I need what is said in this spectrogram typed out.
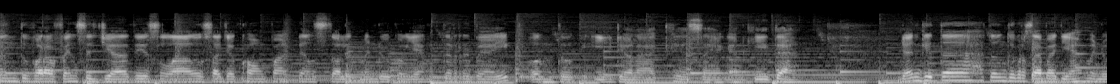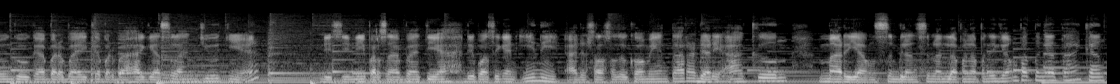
Tentu para fans sejati selalu saja kompak dan solid mendukung yang terbaik untuk idola kesayangan kita. Dan kita tentu bersahabat ya menunggu kabar baik, kabar bahagia selanjutnya. Di sini persahabat ya, di postingan ini ada salah satu komentar dari akun Mariam998834 mengatakan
